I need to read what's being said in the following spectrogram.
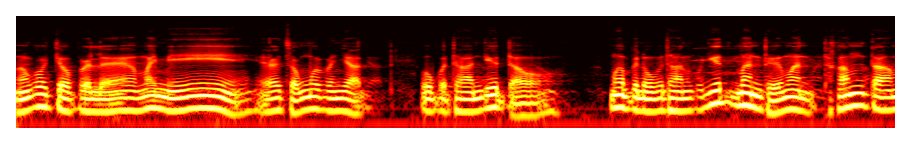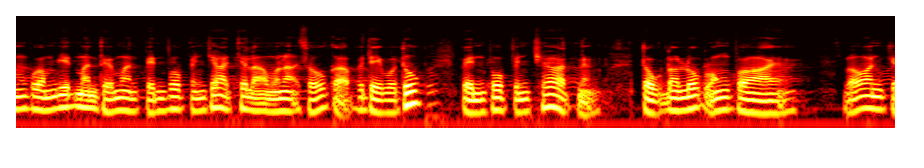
มันก็จบไปแล้ว ไม่มีแล้วสมมติปัญญาอุปทานยึดเอาเมื่อเป็นอุปทานก็ยึดมั่นถือมั่นทำตามความยึดมั่นถือมั่นเป็นภพเป็นชาติชรามณะโสกะปเทวทุกเป็นภพเป็นชาติหนึ่ง ตกนรกหลงไปร้อนใจ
